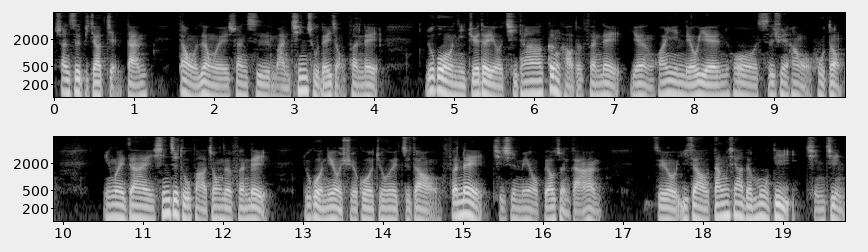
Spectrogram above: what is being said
算是比较简单，但我认为算是蛮清楚的一种分类。如果你觉得有其他更好的分类，也很欢迎留言或私讯和我互动。因为在心智图法中的分类，如果你有学过，就会知道分类其实没有标准答案。只有依照当下的目的、情境，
